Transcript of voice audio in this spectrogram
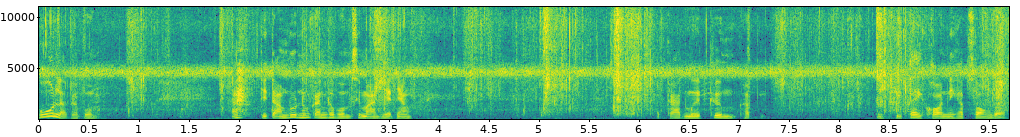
พูดแหละครับผมอะติดตามรุ่นน้ำกันครับผมสิมานเห็ดยังอากาศมืดครึ้มครับนี่ที่ใต้คอนนี่ครับสองดอก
